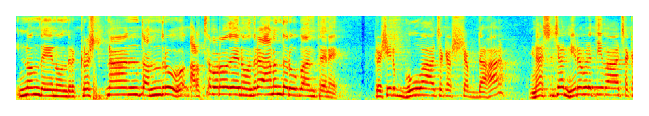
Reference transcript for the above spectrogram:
ಇನ್ನೊಂದೇನು ಅಂದರೆ ಕೃಷ್ಣ ಅಂತಂದರೂ ಅರ್ಥ ಬರೋದೇನು ಅಂದರೆ ಆನಂದ ರೂಪ ಅಂತೇನೆ. ಕೃಷಿರ್ಭೂವಾಚಕ ಶಬ್ದ ನಶ್ಚ ನಿರ್ವೃತಿವಾಚಕ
